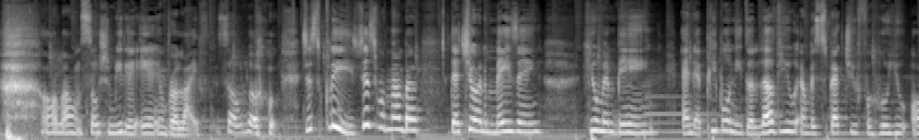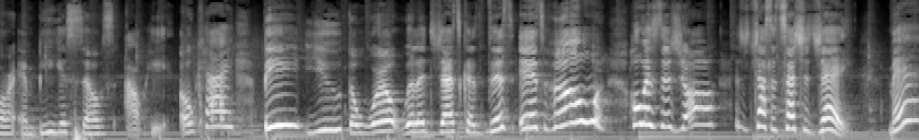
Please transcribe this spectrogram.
all on social media and in real life. So look, just please, just remember that you're an amazing human being and that people need to love you and respect you for who you are and be yourselves out here. Okay? Be you, the world will adjust because this is who? Who is this, y'all? It's just a touch of J, man.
